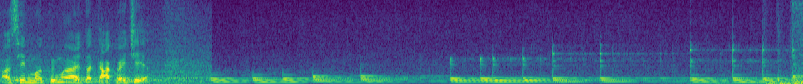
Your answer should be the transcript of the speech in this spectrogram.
À, xin mời quý mời tất cả quý anh chị ạ. Thank you.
